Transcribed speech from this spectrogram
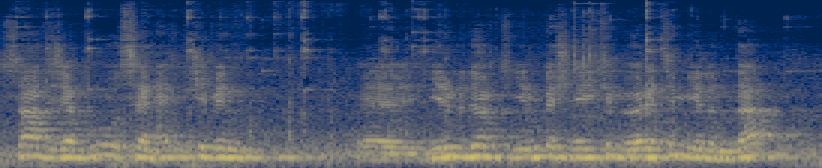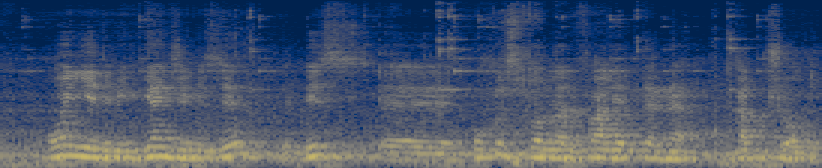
sadece bu sene 2024-25 eğitim öğretim yılında 17 bin gencimizi biz e, okul sporları faaliyetlerine katmış olduk.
